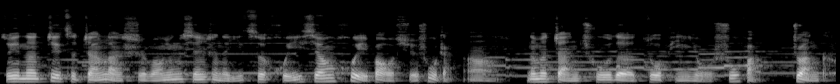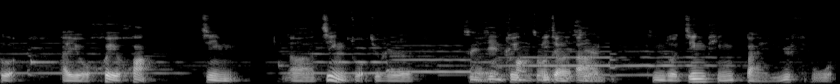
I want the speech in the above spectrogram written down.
所以呢，这次展览是王庸先生的一次回乡汇报学术展啊。那么展出的作品有书法、篆刻，还有绘画、静啊静坐，就是最近最比较啊静坐精品百余幅，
